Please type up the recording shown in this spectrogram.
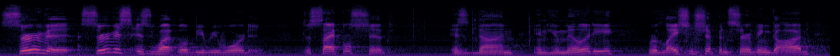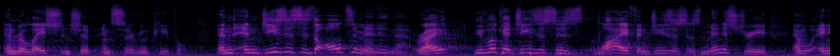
Service, service is what will be rewarded. Discipleship is done in humility, relationship in serving God, and relationship in serving people. And, and Jesus is the ultimate in that, right? You look at Jesus' life and Jesus' ministry and, and,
